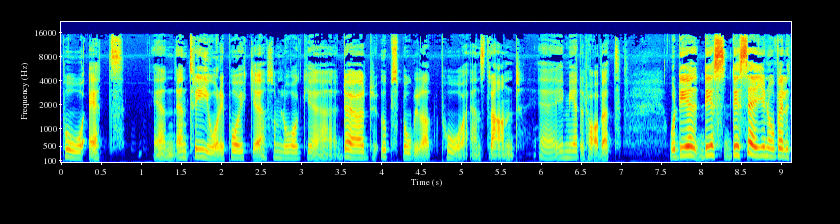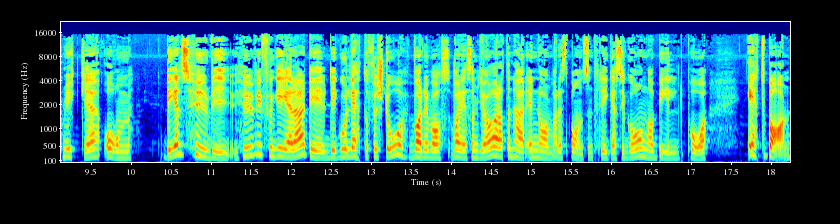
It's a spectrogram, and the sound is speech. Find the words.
på ett, en, en treårig pojke som låg eh, död uppspolad på en strand eh, i Medelhavet. Och det, det, det säger nog väldigt mycket om dels hur vi, hur vi fungerar, det, det går lätt att förstå vad det, var, vad det är som gör att den här enorma responsen triggas igång av bild på ett barn.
